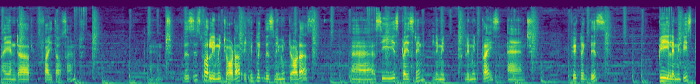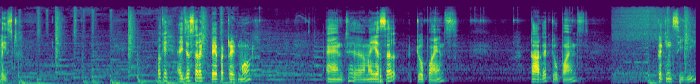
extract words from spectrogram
I enter 5000 this is for limit order. If you click this limit order uh, C is placed in limit limit price and if you click this P limit is placed. Okay I just select paper trade mode and uh, my SL 2 points target 2 points clicking CE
